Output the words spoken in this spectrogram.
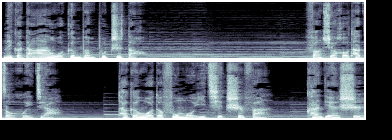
那个答案我根本不知道。放学后，他走回家，他跟我的父母一起吃饭、看电视、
